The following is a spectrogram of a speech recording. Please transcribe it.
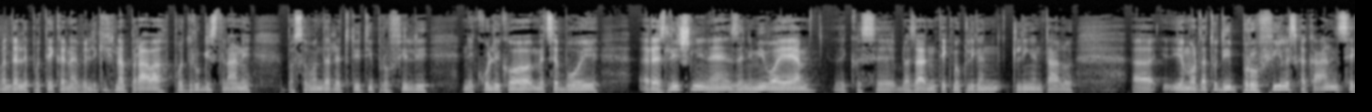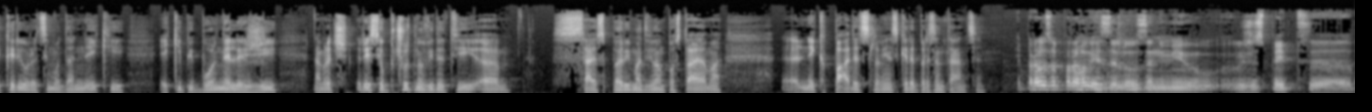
vendarle poteka na velikih napravah, po drugi strani pa so vendarle tudi ti profili nekoliko med seboj različni. Ne? Zanimivo je, ko se je bila zadnja tekma v Klingentalu, uh, je morda tudi profil skakalnice kriv, recimo, da neki ekipi bolj ne leži. Namreč res je občutno videti, uh, saj s prvima dvema postajama, nek padec slovenske reprezentance. Pravzaprav je zelo zanimiv že spet uh,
